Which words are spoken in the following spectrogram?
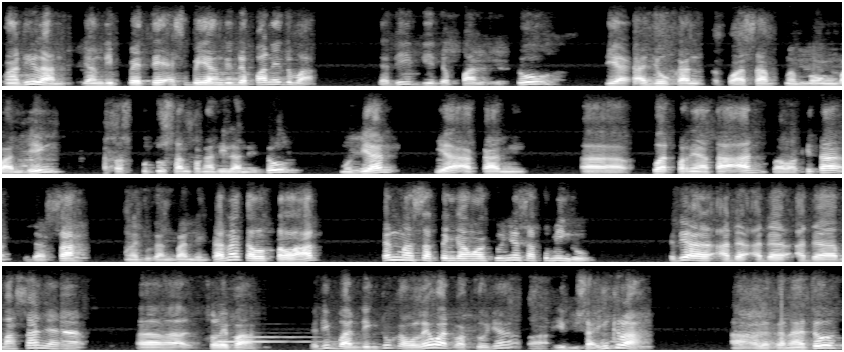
pengadilan yang di PTSB yang di depan itu pak. Jadi di depan itu dia ajukan kuasa membanding atas putusan pengadilan itu, kemudian dia akan uh, buat pernyataan bahwa kita sudah sah mengajukan banding. Karena kalau telat, kan masa tenggang waktunya satu minggu. Jadi ada ada ada masanya, uh, Solefa. Jadi banding itu kalau lewat waktunya, uh, bisa ingkrah. Nah, oleh karena itu,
